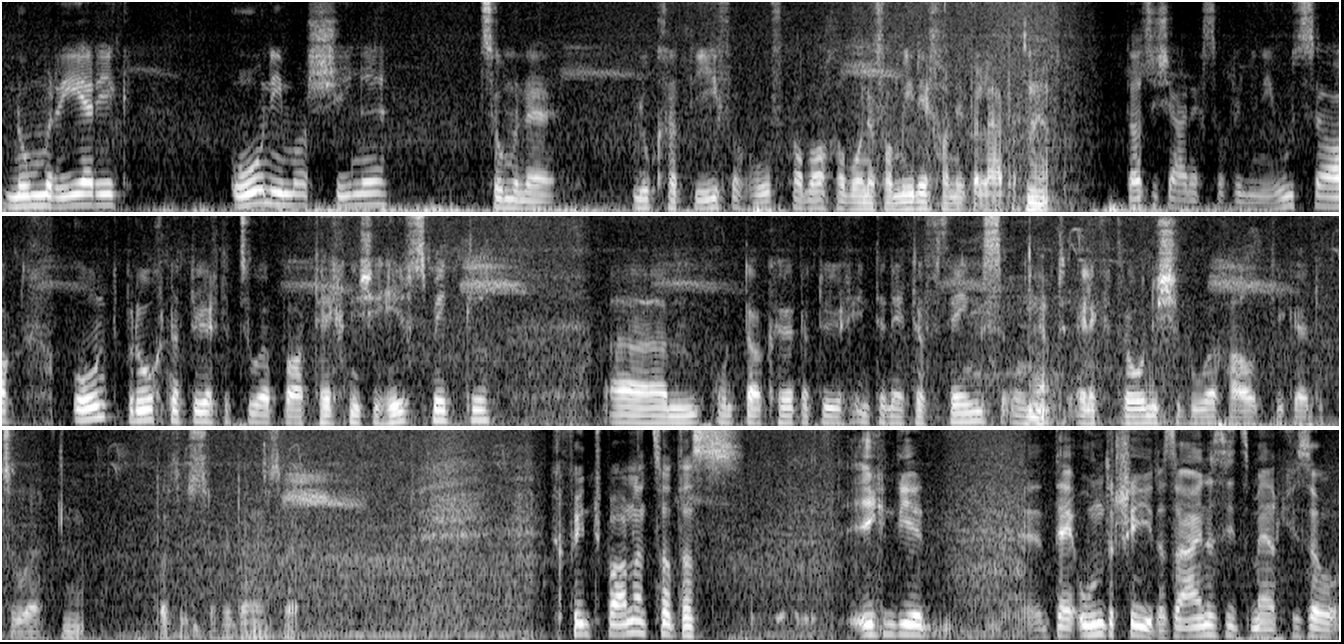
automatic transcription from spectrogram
Nummerierung, ohne Maschine, zu einem lukrativen Hof kann machen kann, wo eine Familie kann überleben kann. Ja. Das ist eigentlich so ein meine Aussage. Und braucht natürlich dazu ein paar technische Hilfsmittel. Ähm, und da gehört natürlich Internet of Things und ja. elektronische Buchhaltungen dazu. Ja. Das ist so wie das. Ja. Ich finde es spannend, so, dass irgendwie der Unterschied. Also einerseits merke ich so,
